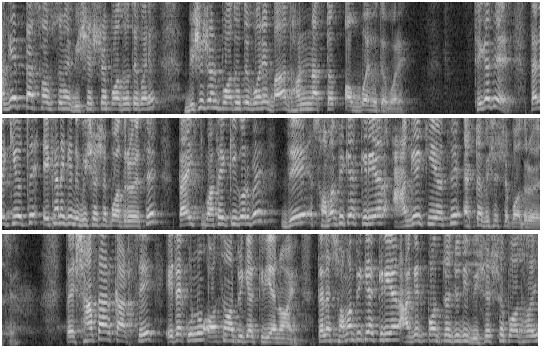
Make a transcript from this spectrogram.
আগেরটা সবসময় বিশেষ্য পদ হতে পারে। বিশেষণ পদ হতে পারে বা ধন্যাত্মক অব্যয় হতে পারে। ঠিক আছে? তাহলে কি হচ্ছে? এখানে কিন্তু বিশেষ পদ রয়েছে। তাই মাথায় কি করবে? যে সমাপিকা ক্রিয়ার আগে কি আছে? একটা বিশেষ পদ রয়েছে। তাই সাঁতার কাটছে, এটা কোনো অসমাপিকা ক্রিয়া নয়। তাহলে সমাপিকা ক্রিয়ার আগের পদটা যদি বিশেষ্য পদ হয়,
